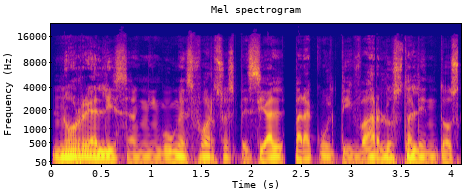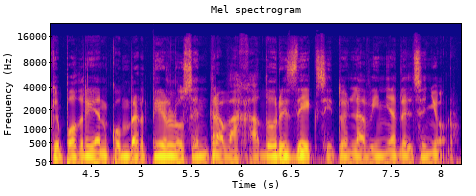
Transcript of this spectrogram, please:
no realizan ningún esfuerzo especial para cultivar los talentos que podrían convertirlos en trabajadores de éxito en la viña del Señor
